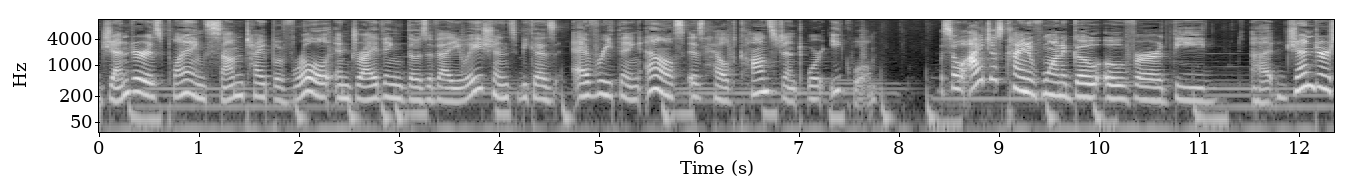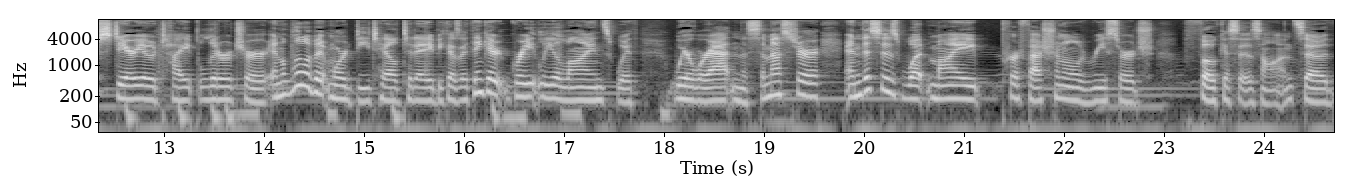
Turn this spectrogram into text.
gender is playing some type of role in driving those evaluations because everything else is held constant or equal. So I just kind of want to go over the uh, gender stereotype literature in a little bit more detail today because I think it greatly aligns with where we're at in the semester. And this is what my professional research focuses on. So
